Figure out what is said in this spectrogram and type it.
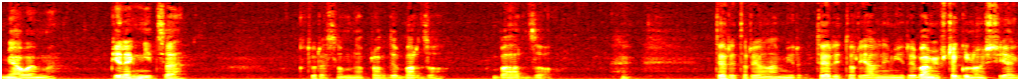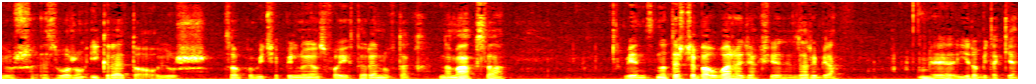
miałem pielęgnice, które są naprawdę bardzo, bardzo terytorialnymi, terytorialnymi rybami, w szczególności jak już złożą ikrę, to już całkowicie pilnują swoich terenów tak na maksa. Więc no też trzeba uważać jak się zarybia i robi takie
